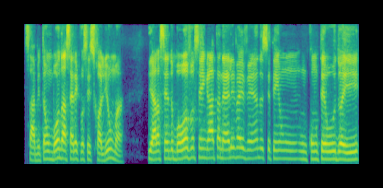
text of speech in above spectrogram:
sabe? Então, o bom da série é que você escolhe uma, e ela sendo boa, você engata nela e vai vendo, você tem um, um conteúdo aí,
